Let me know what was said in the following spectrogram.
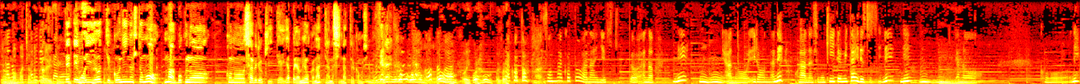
いやママちゃんのくらい全出てもいいよっていう5人の人も、まあ僕のこの喋りを聞いて、やっぱやめようかなって話になってるかもしれませんね。そんなことは、おい、こら、おい、こら。そんなこと、はいそんなことはないです、きっと。あの、ね、うんうん、あの、いろんなね、お話も聞いてみたいですしね、ね、うんうん、あの、こうね、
